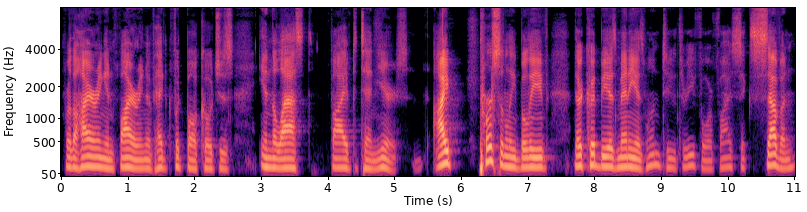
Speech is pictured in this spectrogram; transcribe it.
for the hiring and firing of head football coaches in the last five to 10 years. I personally believe there could be as many as one, two, three, four, five, six, seven,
